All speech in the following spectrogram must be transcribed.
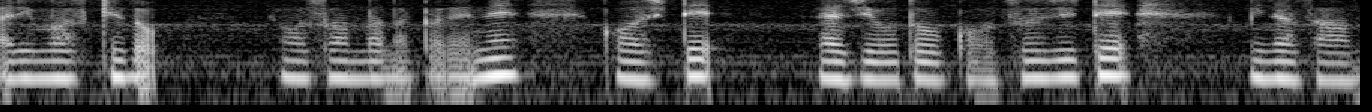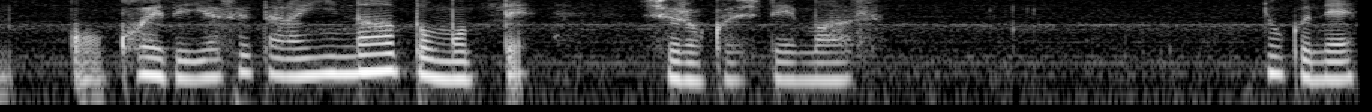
ありますけど。でもそんな中でねこうしてラジオ投稿を通じて皆さんを声で癒せたらいいなと思って収録しています。よくね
